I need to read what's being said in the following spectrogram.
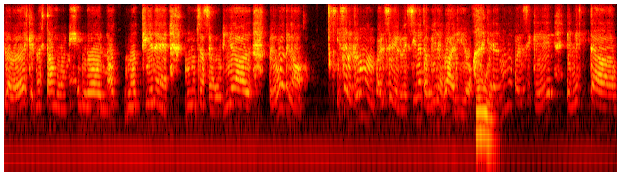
la verdad es que no está muy lindo, no, no tiene mucha seguridad. Pero bueno, ese reclamo me parece que el vecino también es válido. Y además me parece que en esta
